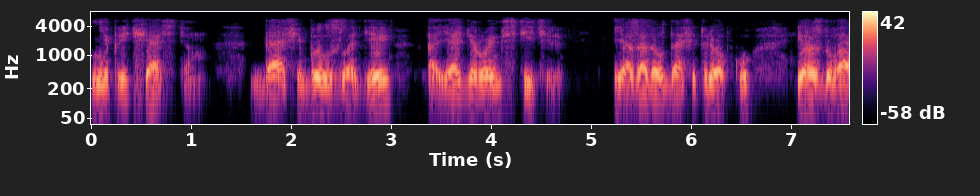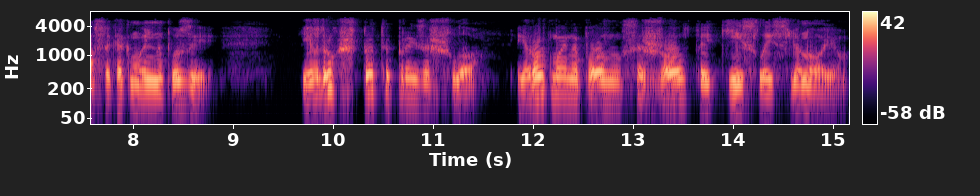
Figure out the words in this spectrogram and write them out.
не причастен. Дафи был злодей, а я герой-мститель. Я задал Дафи трепку и раздувался, как мыльный пузырь. И вдруг что-то произошло, и рот мой наполнился желтой кислой слюною.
